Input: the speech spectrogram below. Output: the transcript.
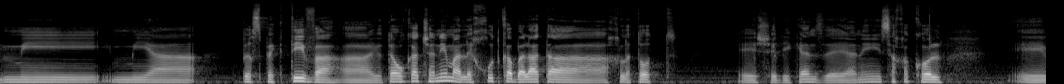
מ- מהפרספקטיבה היותר ארוכת שנים על איכות קבלת ההחלטות. אה, שלי, כן? זה, אני סך הכל, אה,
